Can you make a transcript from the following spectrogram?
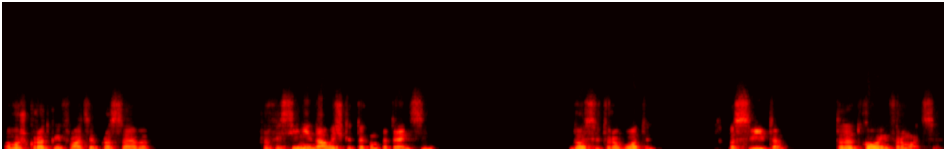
або ж коротка інформація про себе, професійні навички та компетенції, досвід роботи, освіта та додаткова інформація.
